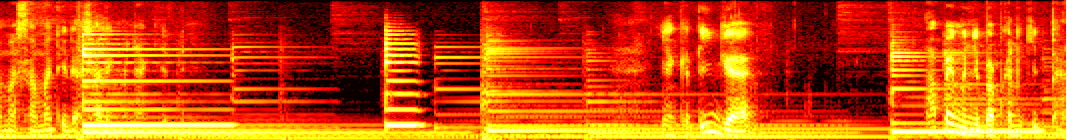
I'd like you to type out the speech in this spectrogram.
sama-sama tidak saling menyakiti. Yang ketiga, apa yang menyebabkan kita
